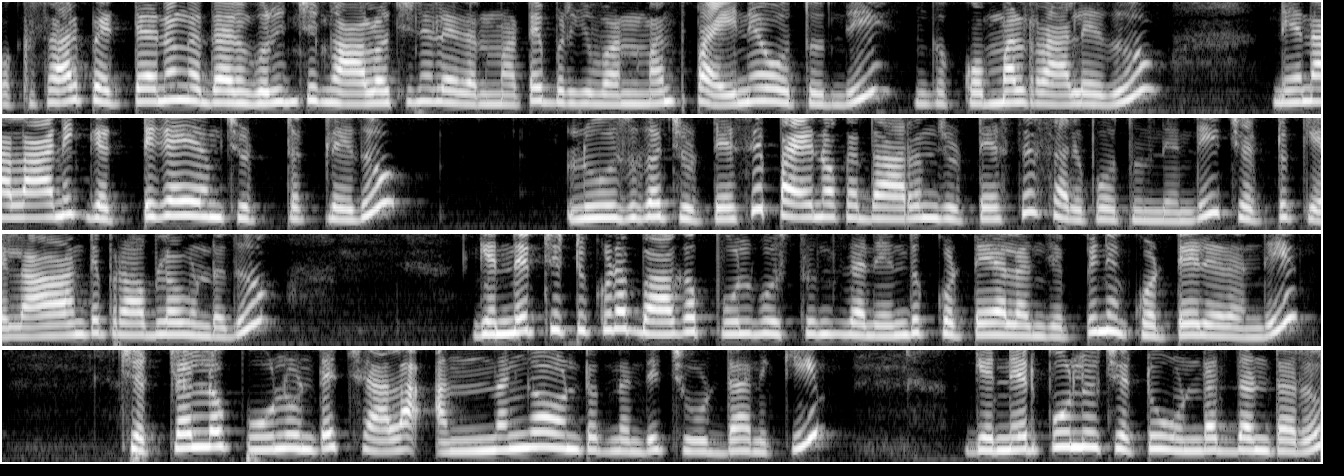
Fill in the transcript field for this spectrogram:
ఒకసారి పెట్టాను ఇంకా దాని గురించి ఇంకా ఆలోచనే లేదనమాట. ఇప్పటికి వన్ మంత్ పైనే అవుతుంది ఇంకా కొమ్మలు రాలేదు. నేను అలా అని గట్టిగా ఏం చుట్టట్లేదు. లూజుగా చుట్టేసి పైన ఒక దారం చుట్టేస్తే సరిపోతుందండి. చెట్టుకి ఎలాంటి ప్రాబ్లం ఉండదు. గెన్నెర చెట్టు కూడా బాగా పూలు పూస్తుంది దాన్ని ఎందుకు కొట్టేయాలని చెప్పి నేను కొట్టేయలేదండి. చెట్లల్లో పూలు ఉంటే చాలా అందంగా ఉంటుందండి చూడ్డానికి. గెన్నేరు పూలు చెట్టు ఉండద్దంటారు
